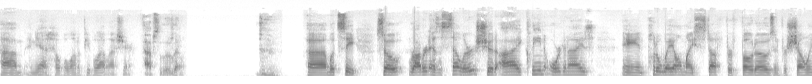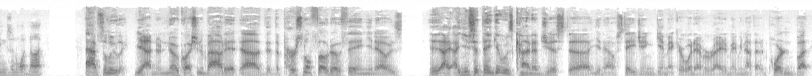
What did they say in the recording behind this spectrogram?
um, and yeah, help a lot of people out last year. Absolutely. So. Um, let's see. So, Robert, as a seller, should I clean, organize, and put away all my stuff for photos and for showings and whatnot? Absolutely. Yeah, no, no question about it. Uh, the, the personal photo thing, you know, is, I, I used to think it was kind of just, uh, you know, staging gimmick or whatever, right? And maybe not that important, but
